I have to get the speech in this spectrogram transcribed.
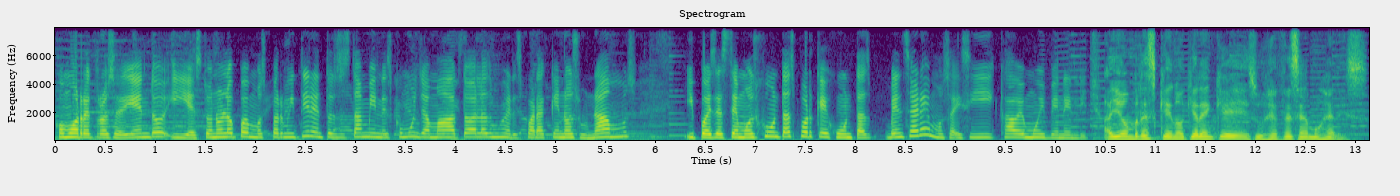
como retrocediendo y esto no lo podemos permitir. Entonces también es como un llamado a todas las mujeres para que nos unamos y pues estemos juntas porque juntas venceremos. Ahí sí cabe muy bien el dicho. Hay hombres que no quieren que sus jefes sean mujeres.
